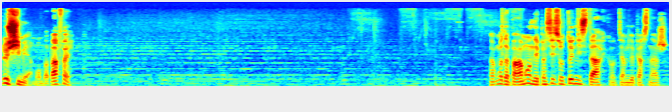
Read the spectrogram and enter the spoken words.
Le chimère, bon bah parfait. Par contre, apparemment, on est passé sur Tony Stark en termes de personnage.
